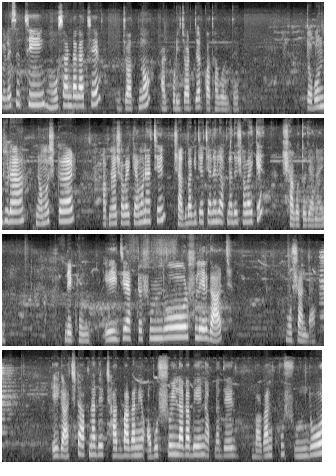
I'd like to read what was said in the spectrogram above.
চলে এসেছি মুসান্ডা গাছের যত্ন আর পরিচর্যার কথা বলতে। তো বন্ধুরা, নমস্কার। আপনারা সবাই কেমন আছেন? ছাদ বাগিচা চ্যানেলে আপনাদের সবাইকে স্বাগত জানাই। দেখুন, এই যে একটা সুন্দর ফুলের গাছ মুসান্ডা এই গাছটা আপনাদের ছাদ বাগানে অবশ্যই লাগাবেন। আপনাদের বাগান খুব সুন্দর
